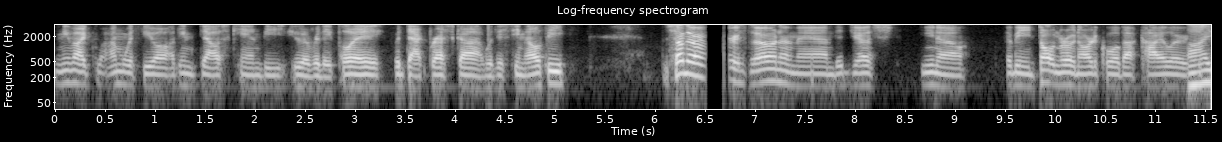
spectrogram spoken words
I mean, like I'm with you. all. I think Dallas can beat whoever they play with Dak Prescott with his team healthy. Southern Arizona, man, that just you know. I mean, Dalton wrote an article about Kyler. I,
